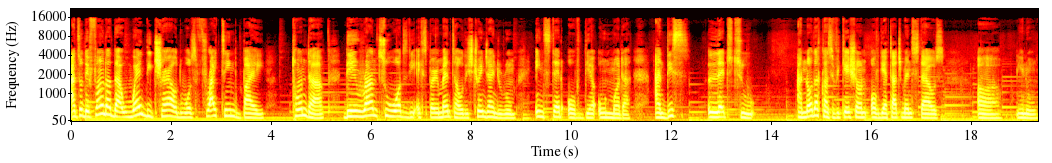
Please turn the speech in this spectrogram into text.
And so, they found out that when the child was frightened by thunder, they ran towards the experimenter or the stranger in the room instead of their own mother. And this led to another classification of the attachment styles, uh, you know,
